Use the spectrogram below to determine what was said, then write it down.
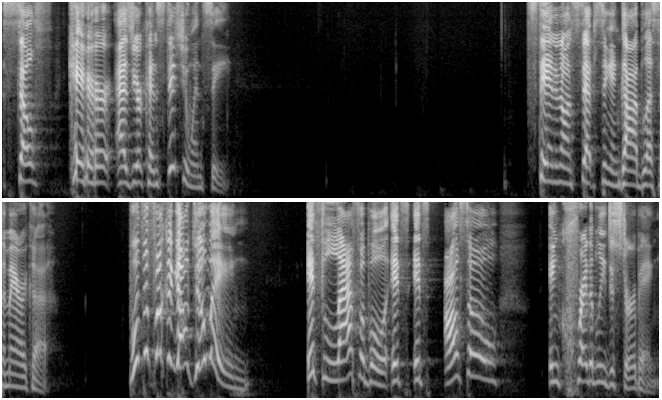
self care as your constituency. Standing on steps singing God Bless America. What the fuck are y'all doing? It's laughable. It's it's also incredibly disturbing.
